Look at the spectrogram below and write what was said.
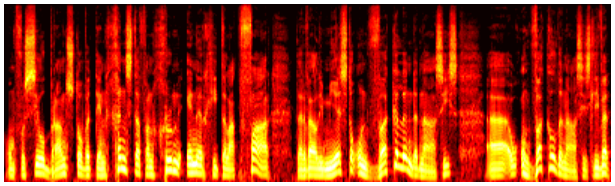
om fossiel brandstowwe ten gunste van groen energie te laat vaar, terwyl die meeste ontwikkelende nasies, uh ontwikkelde nasies liewer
